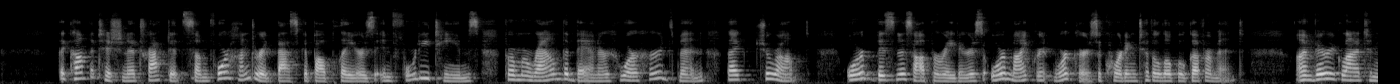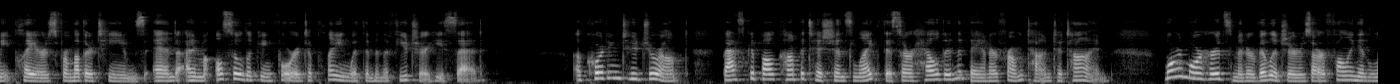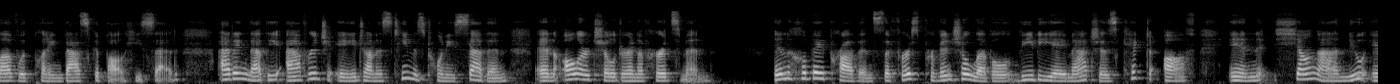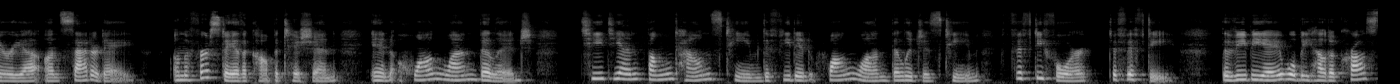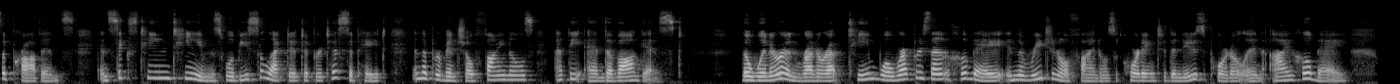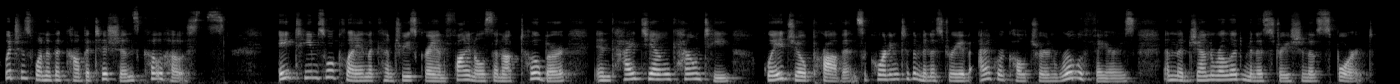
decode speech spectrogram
The competition attracted some 400 basketball players in 40 teams from around the banner who are herdsmen like Juramt or business operators or migrant workers, according to the local government. I'm very glad to meet players from other teams, and I'm also looking forward to playing with them in the future, he said. According to Juramt, basketball competitions like this are held in the banner from time to time. More and more herdsmen or villagers are falling in love with playing basketball, he said, adding that the average age on his team is 27 and all are children of herdsmen. In Hebei province, the first provincial level VBA matches kicked off in Xiong'an New Area on Saturday. On the first day of the competition, in Huangwan Village, Qijianfeng Town's team defeated Huangwan Village's team 54 to 50. The VBA will be held across the province, and 16 teams will be selected to participate in the provincial finals at the end of August. The winner and runner up team will represent Hebei in the regional finals, according to the news portal in iHebei, which is one of the competition's co hosts. Eight teams will play in the country's grand finals in October in Taijiang County, Guizhou Province, according to the Ministry of Agriculture and Rural Affairs and the General Administration of Sport.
